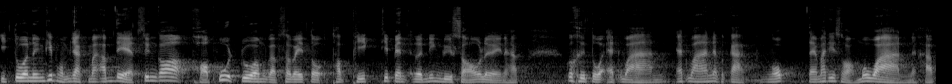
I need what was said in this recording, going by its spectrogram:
อีกตัวหนึ่งที่ผมอยากมาอัปเดต ซึ่งก็ขอพูดรวมกับ s บ i โต Top Pick ที่เป็น e a r n i n g Result เลยนะครับ ก็คือตัว Advance Advance เนี่ยประกาศงบไตรมาสที่ 2 เมื่อวานนะครับ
